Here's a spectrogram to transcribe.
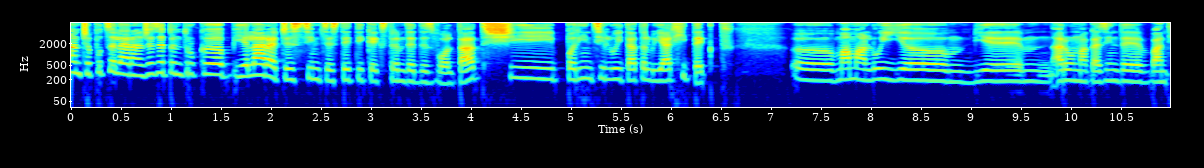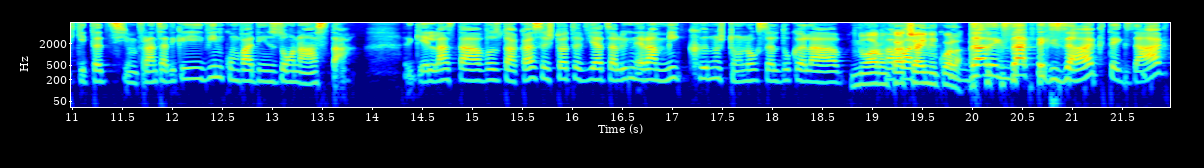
a început să le aranjeze pentru că el are acest simț estetic extrem de dezvoltat și părinții lui, tatălui e arhitect, Uh, mama lui uh, e, are un magazin de antichități în Franța, adică ei vin cumva din zona asta. Adică el asta a văzut acasă și toată viața lui când era mic, nu știu, în loc să-l ducă la... Nu arunca Habar- ceai Nicola. Da, exact, exact, exact.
